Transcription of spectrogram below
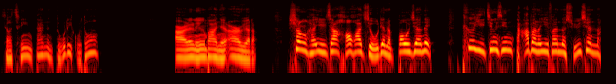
想请你担任独立股东。二零零八年二月的。上海一家豪华酒店的包间内，特意精心打扮了一番的徐倩呢，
